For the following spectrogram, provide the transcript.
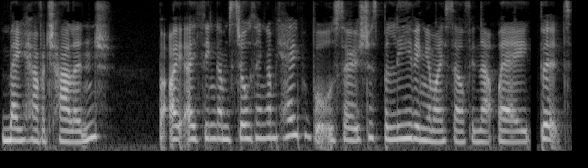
may have a challenge but I, I think I'm still think I'm capable. So it's just believing in myself in that way. But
